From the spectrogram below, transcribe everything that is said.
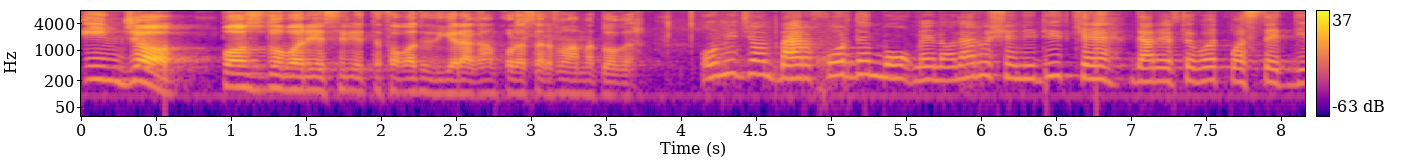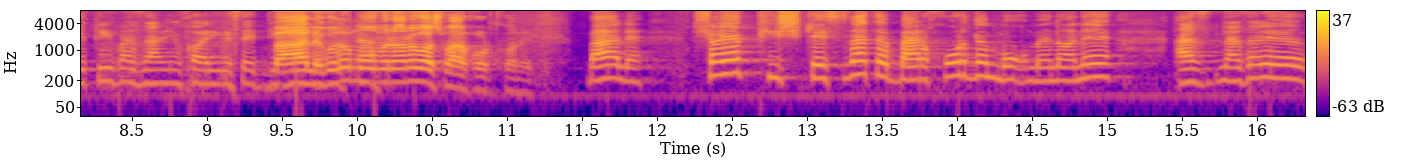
اینجا باز دوباره یه سری اتفاقات دیگه رقم خورد از طرف محمد باقر. امید جان برخورد مؤمنانه رو شنیدید که در ارتباط با صدیقی و زمینخواری صدیقی بله گفتم؟ مؤمنانه باش برخورد کنید بله شاید پیشکسوت برخورد مؤمنانه از نظر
